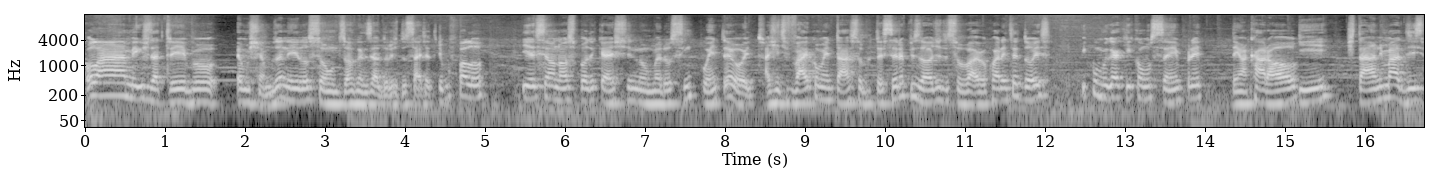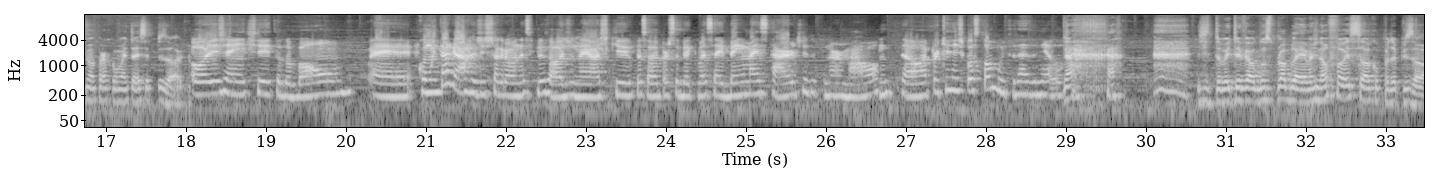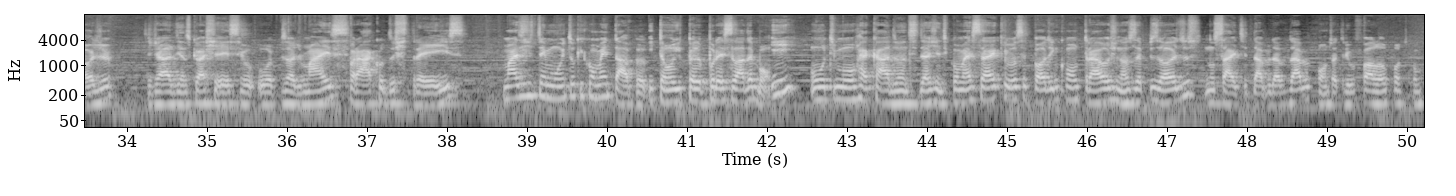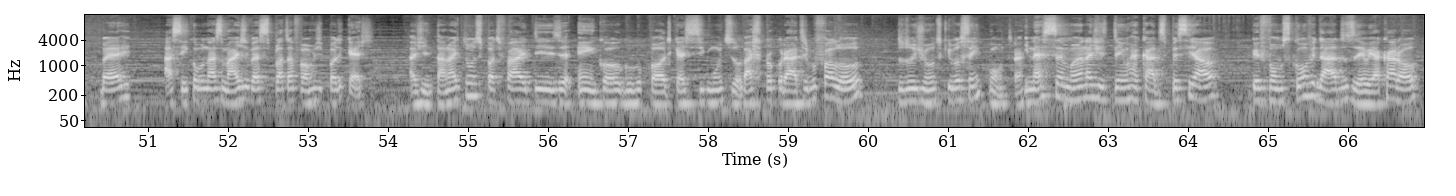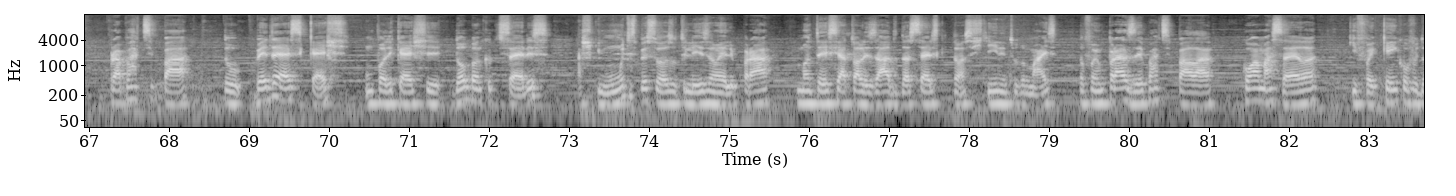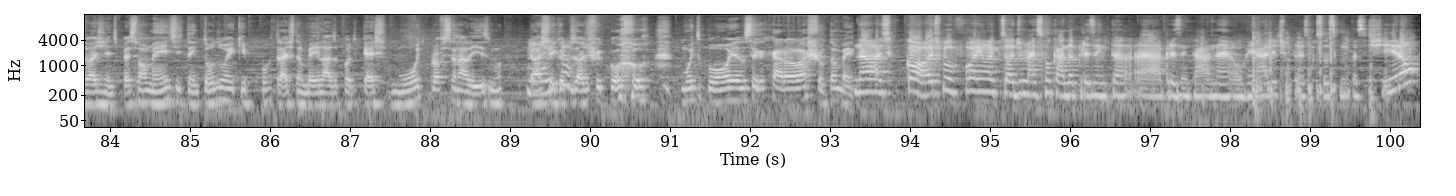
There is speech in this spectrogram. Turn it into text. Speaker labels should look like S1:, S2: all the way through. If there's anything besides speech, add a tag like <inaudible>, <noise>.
S1: Olá, amigos da tribo. Eu me chamo Danilo, sou um dos organizadores do site A Tribo Falou e esse é o nosso podcast número 58. A gente vai comentar sobre o terceiro episódio de Survival 42 e comigo aqui, como sempre, tem a Carol que está animadíssima para comentar esse episódio.
S2: Oi, gente, tudo bom? É, com muita garra a gente está gravando esse episódio, né? Acho que o pessoal vai perceber que vai sair bem mais tarde do que normal. Então é porque a gente gostou muito, né, Danilo? <laughs>
S1: a <laughs> gente também teve alguns problemas, não foi só culpa do episódio. Já adianto que eu achei esse o, o episódio mais fraco dos três. Mas a gente tem muito o que comentar. Então, por esse lado é bom. E um último recado antes da gente começar é que você pode encontrar os nossos episódios no site www.atribufalou.com.br, assim como nas mais diversas plataformas de podcast. A gente tá no iTunes, Spotify, Deezer, Anchor, Google Podcasts e muitos outros. Basta procurar a Tribo Falou tudo junto que você encontra. E nessa semana a gente tem um recado especial, porque fomos convidados, eu e a Carol, para participar do BDS Cast, um podcast do Banco de Séries. Acho que muitas pessoas utilizam ele para manter-se atualizado das séries que estão assistindo e tudo mais. Então foi um prazer participar lá com a Marcela, que foi quem convidou a gente pessoalmente. Tem toda uma equipe por trás também lá do podcast, muito profissionalismo. Eu achei que o episódio ficou <laughs> muito bom e eu não sei o que a Carol achou também.
S2: Não, acho que ficou ótimo. Foi um episódio mais focado a apresentar, a apresentar né, o reality para as pessoas que nunca assistiram.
